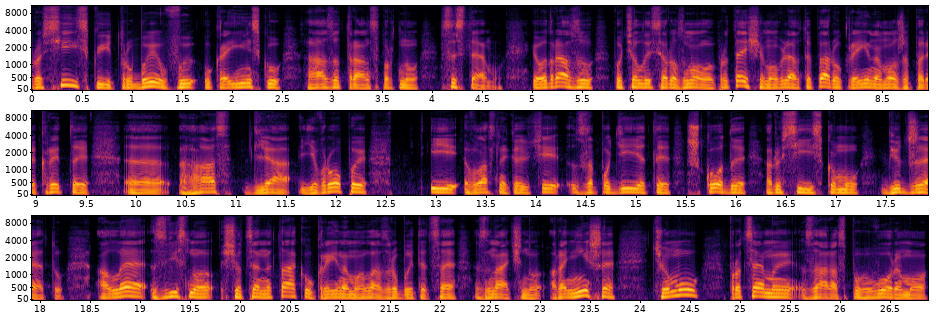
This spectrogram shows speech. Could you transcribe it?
російської труби в українську газотранспортну систему. І одразу почалися розмови про те, що, мовляв, тепер Україна може перекрити е, газ для Європи і, власне кажучи, заподіяти шкоди російському бюджету. Але звісно, що це не так. Україна могла зробити це значно раніше. Чому про це ми зараз поговоримо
